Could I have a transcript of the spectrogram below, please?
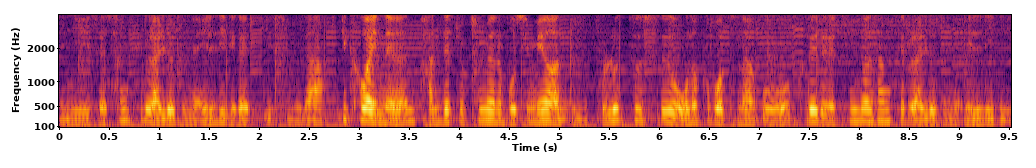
유닛의 상태를 알려주는 LED가 이렇게 있습니다. 스피커가 있는 반대쪽 측면을 보시면 이 블루투스 온오프 버튼하고 크레드의 충전 상태를 알려주는 LED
